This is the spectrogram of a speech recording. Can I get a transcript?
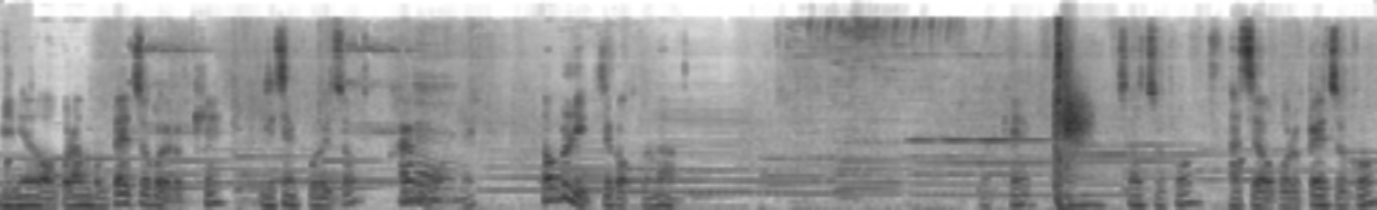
미니언 어글 한번 빼주고 이렇게 이게 지금 보이죠? 칼고 네. 먹네 W 찍었구나 이렇게 음, 쳐주고 다시 어글을 빼주고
